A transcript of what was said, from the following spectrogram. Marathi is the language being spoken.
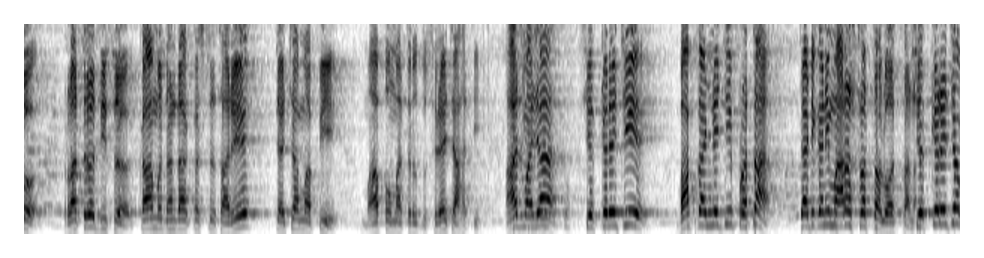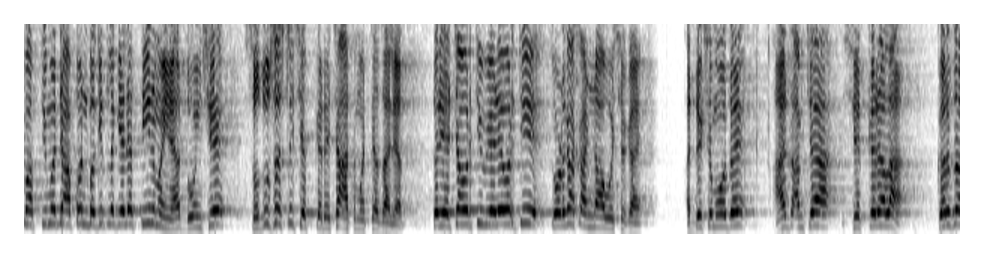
रात्र दिस कामधंदा कष्ट सारे त्याच्या मापी माप मात्र दुसऱ्याच्या हाती. आज माझ्या शेतकऱ्याची बाप काढण्याची प्रथा त्या ठिकाणी महाराष्ट्रात चालू असताना. शेतकऱ्याच्या बाबतीमध्ये आपण बघितलं गेल्या तीन महिन्यात दोनशे सदुसष्ट शेतकऱ्याच्या आत्महत्या झाल्यात. तर याच्यावरती वेळेवरती तोडगा काढणं आवश्यक आहे. अध्यक्ष महोदय आज आमच्या शेतकऱ्याला कर्ज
